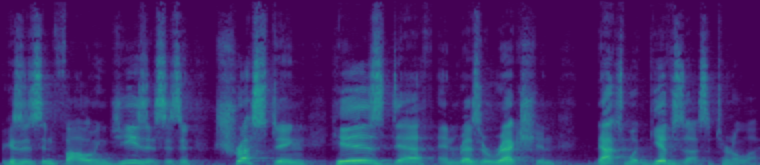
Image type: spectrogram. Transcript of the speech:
Because it's in following Jesus, it's in trusting his death and resurrection. That's what gives us eternal life.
